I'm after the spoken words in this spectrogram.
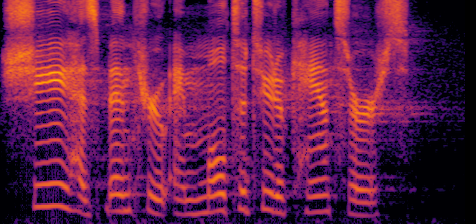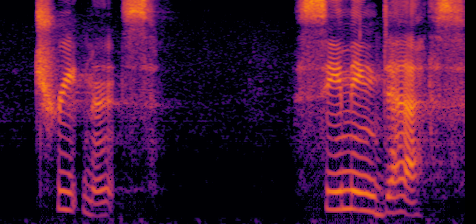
She has been through a multitude of cancers, treatments, seeming deaths,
